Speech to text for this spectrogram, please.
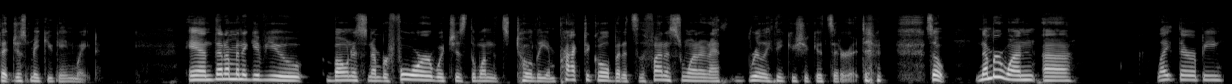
that just make you gain weight. And then I'm going to give you bonus number four, which is the one that's totally impractical, but it's the funnest one. And I really think you should consider it. so, number one, uh, light therapy.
